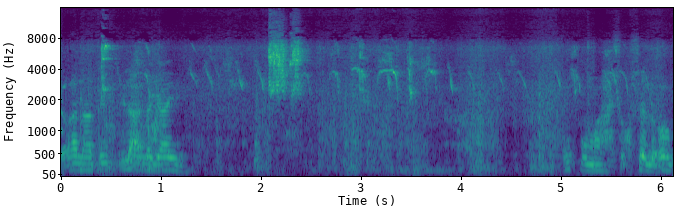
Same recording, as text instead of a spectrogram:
Saka natin ilalagay. Ay, pumasok sa loob.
